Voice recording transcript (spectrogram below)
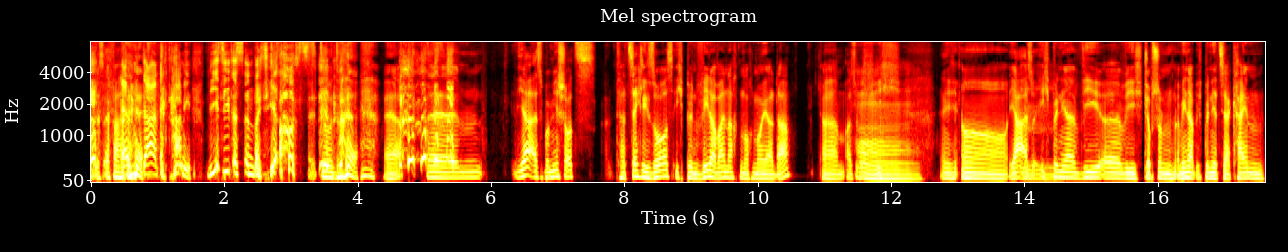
das ist einfach. Ähm, da, Tani, wie sieht es denn bei dir aus? Du, du, ja. ähm, ja, also bei mir schaut's tatsächlich so aus, ich bin weder Weihnachten noch Neujahr da. Ähm, also oh. ich ich, oh, ja, also ich bin ja, wie, äh, wie ich glaube schon erwähnt habe, ich bin jetzt ja kein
